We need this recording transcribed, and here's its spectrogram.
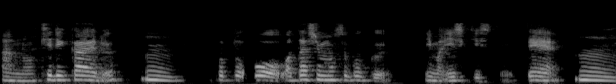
あの、切り替えるうん。ことを私もすごく今意識していて、うん。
